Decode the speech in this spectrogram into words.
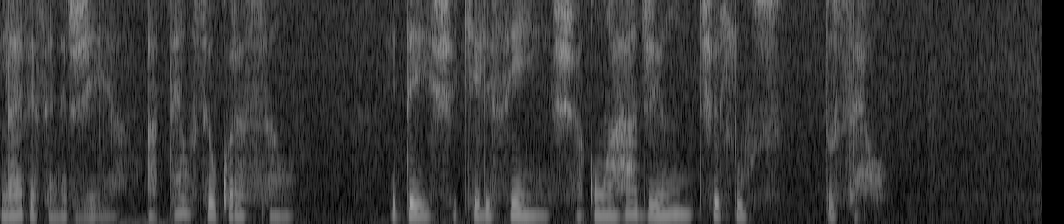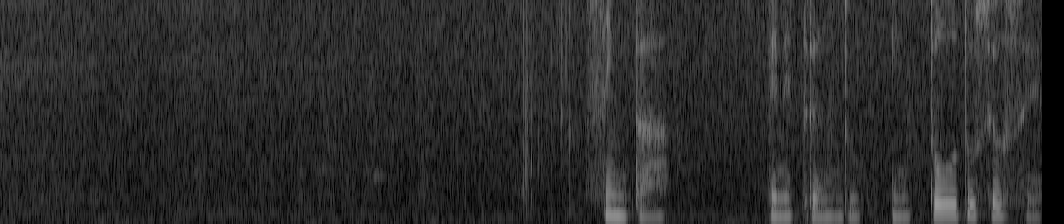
Leve essa energia até o seu coração e deixe que ele se encha com a radiante luz do céu. Sinta penetrando em todo o seu ser.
